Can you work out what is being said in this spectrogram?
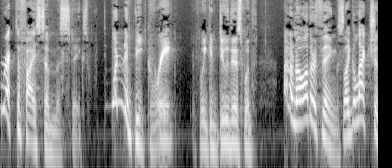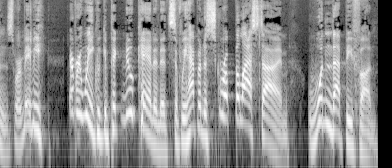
rectify some mistakes. Wouldn't it be great if we could do this with, I don't know, other things like elections, where maybe every week we could pick new candidates if we happen to screw up the last time? Wouldn't that be fun?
